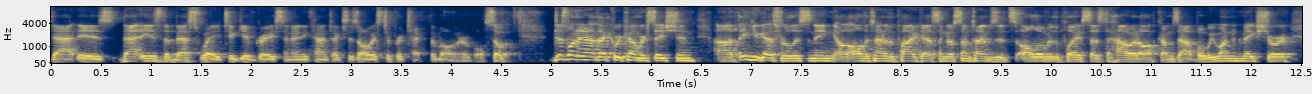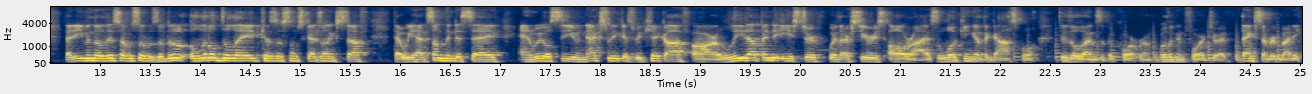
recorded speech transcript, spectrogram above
that is that is the best way to give grace in any context is always to protect the vulnerable. So just wanted to have that quick conversation. Uh, thank you guys for listening all the time to the podcast. I know sometimes it's all over the place as to how it all comes out but we wanted to make sure that even though this episode was a little, a little delayed because of some scheduling stuff that we had something to say and we will see you next week as we kick off our lead up into easter with our series all rise looking at the gospel through the lens of the courtroom. We're looking forward to it. Thanks everybody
